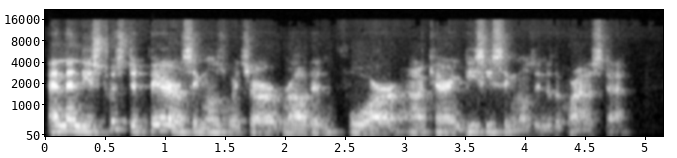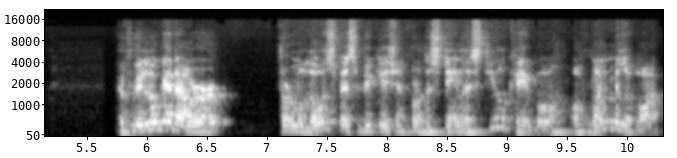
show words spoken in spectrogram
and then these twisted pair signals, which are routed for uh, carrying DC signals into the cryostat. If we look at our thermal load specification for the stainless steel cable of one milliwatt,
